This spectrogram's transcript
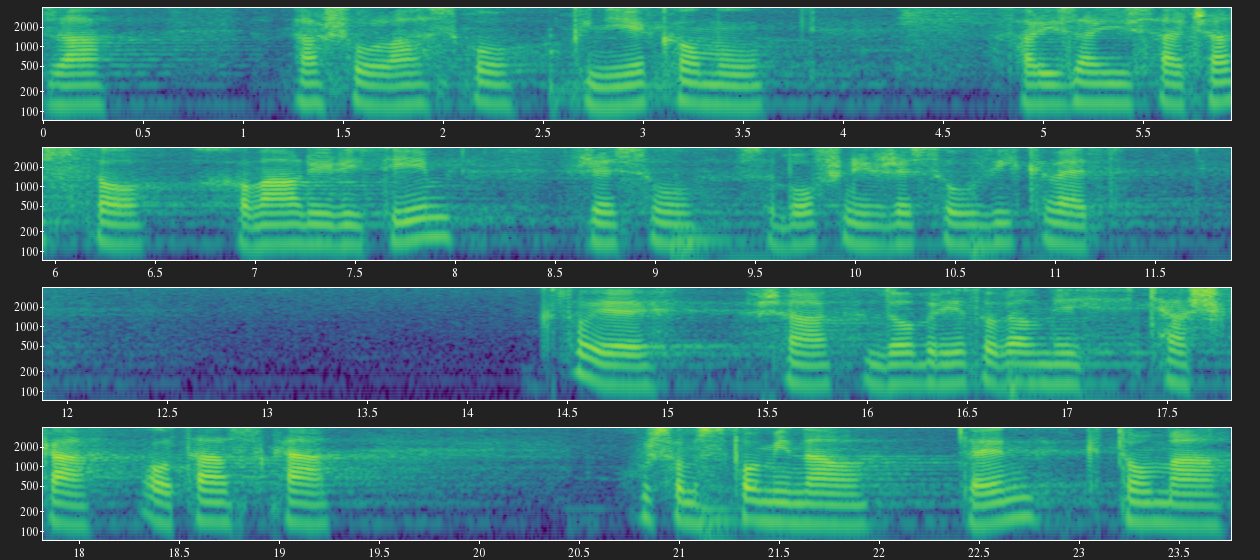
za našu lásku k niekomu. Farizaji sa často chválili tým, že sú zbožní, že sú vykvet. Kto je však dobrý? Je to veľmi ťažká otázka. Už som spomínal ten, kto má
